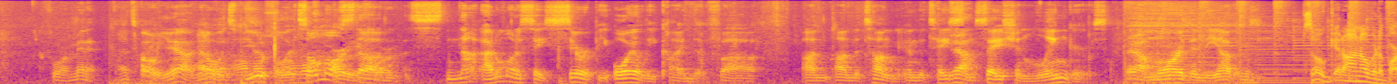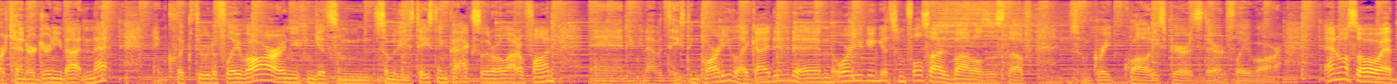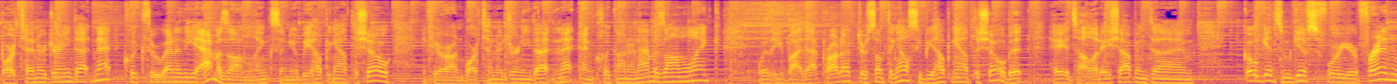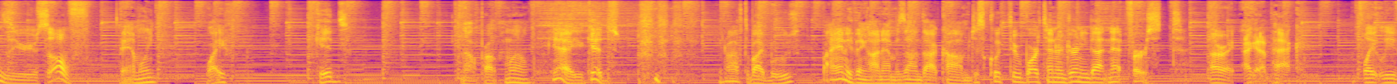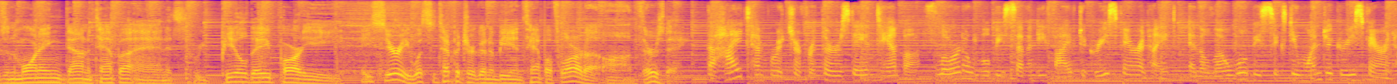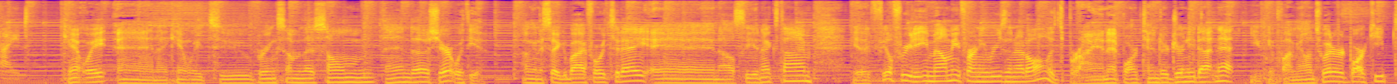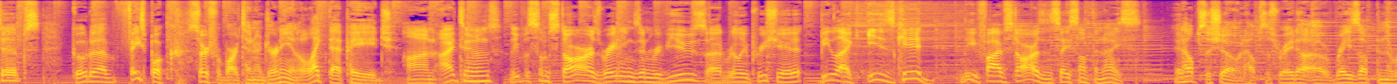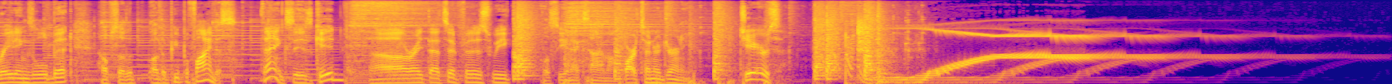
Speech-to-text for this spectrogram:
for a minute. That's Oh yeah, no, it's Almost- beautiful. It's almost almost hearty um, it's not. I don't want to say syrupy, oily kind of uh, on on the tongue, and the taste Yeah. sensation lingers Yeah. more than the others. So get on over to bartenderjourney.net and click through to Flaviar, and you can get some some of these tasting packs that are a lot of fun. And you can have a tasting party like I did, and or you can get some full size bottles of stuff. Some great quality spirits there at Flaviar. And also at bartenderjourney.net, click through any of the Amazon links, and you'll be helping out the show. If you're on bartenderjourney.net and click on an Amazon link, whether you buy that product or something else, you'll be helping out the show a bit. Hey, it's holiday shopping time. Go get some gifts for your friends or yourself, family, wife, kids. No, probably, well, yeah, your kids. you don't have to buy booze. Buy anything on Amazon.com. Just click through bartenderjourney.net first. All right, I got a pack. Flight leaves in the morning down to Tampa, and it's Repeal Day party. Hey Siri, what's the temperature going to be in Tampa, Florida on Thursday? The high temperature for Thursday in Tampa, Florida will be 75 degrees Fahrenheit and the low will be 61 degrees Fahrenheit. Can't wait, and I can't wait to bring some of this home and uh, share it with you. I'm going to say goodbye for today, and I'll see you next time. Yeah, feel free to email me for any reason at all. It's brian at bartenderjourney.net. You can find me on Twitter at barkeeptips. Go to Facebook, search for Bartender Journey, and like that page. On iTunes, leave us some stars, ratings, and reviews. I'd really appreciate it. Be like Is Kid. Leave five stars and say something nice. It helps the show. It helps us rate, uh, raise up in the ratings a little bit. Helps other other people find us. Thanks, is kid. All right, that's it for this week. We'll see you next time on Bartender Journey. Cheers.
